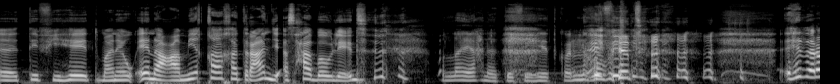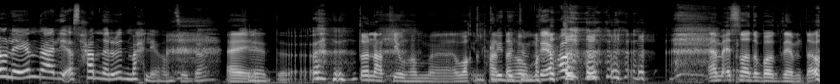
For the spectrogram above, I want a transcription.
آه، تافهات معناها وأنا عميقة خاطر عندي أصحاب أولاد. والله إحنا التافهات كنا هذا راهو لا يمنع اللي أصحابنا الولد محليهم زيدا أي. شاد. تو نعطيوهم وقت حتى هم. اما it's not about them too.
